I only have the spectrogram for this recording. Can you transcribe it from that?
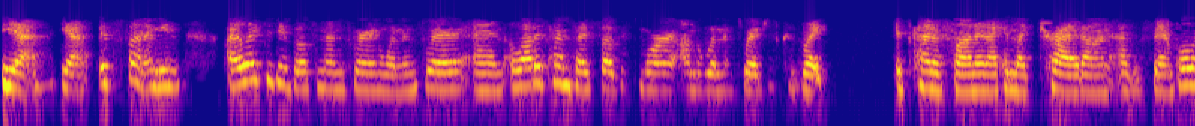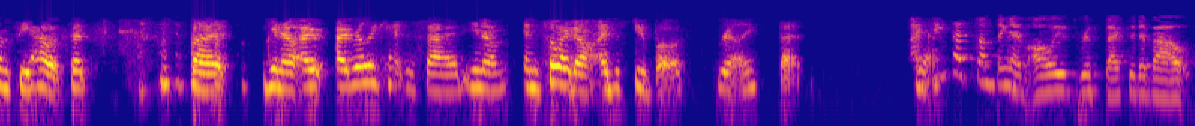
Yeah, yeah, it's fun. I mean, I like to do both menswear and women's wear, and a lot of times I focus more on the women's wear just because like it's kind of fun and I can like try it on as a sample and see how it fits. But you know, I I really can't decide. You know, and so I don't. I just do both really. But I think that's something I've always respected about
